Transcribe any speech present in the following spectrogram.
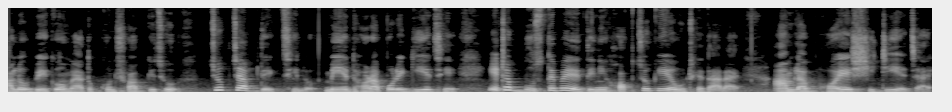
আলো বেগম এতক্ষণ সব কিছু চুপচাপ দেখছিল। মেয়ে ধরা পড়ে গিয়েছে, এটা বুঝতে পেরে তিনি হকচকিয়ে উঠে দাঁড়ায়। আমলা ভয়ে সিটিয়ে যায়।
